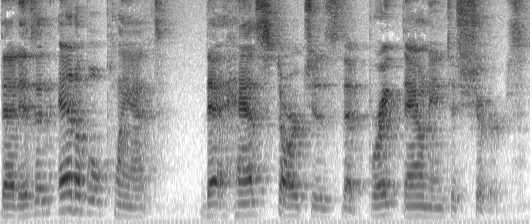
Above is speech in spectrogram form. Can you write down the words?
that is an edible plant that has starches that break down into sugars.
